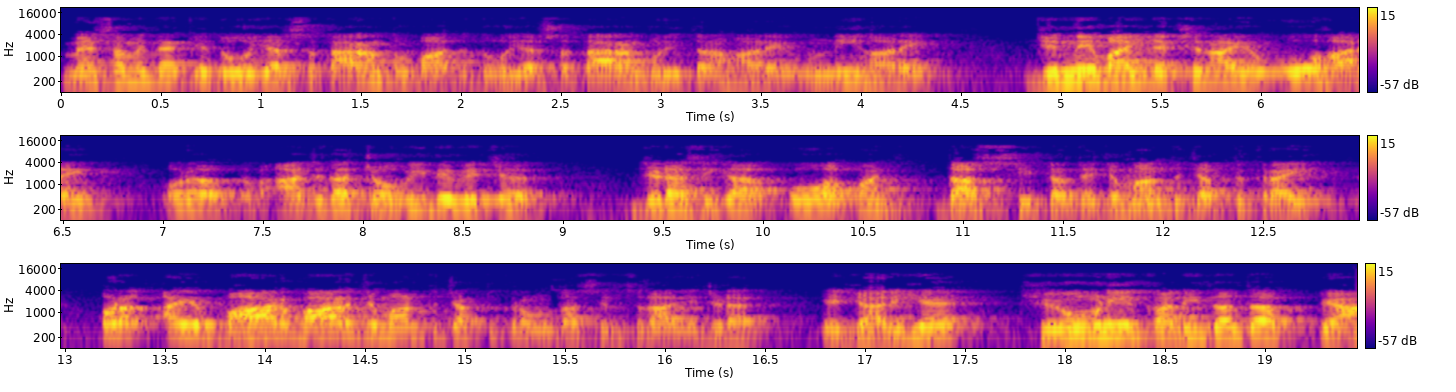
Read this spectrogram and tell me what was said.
ਮੈਂ ਸਮਝਦਾ ਕਿ 2017 ਤੋਂ ਬਾਅਦ 2017 ਬੁਰੀ ਤਰ੍ਹਾਂ ਹਾਰੇ 19 ਹਾਰੇ, ਜਿੰਨੇ ਬਾਈ ਇਲੈਕਸ਼ਨ ਆਏ ਉਹ ਹਾਰੇ। ਔਰ ਅੱਜ ਦਾ 24 ਦੇ ਵਿੱਚ ਜਿਹੜਾ ਸੀਗਾ, ਉਹ ਆਪਾਂ 10 ਸੀਟਾਂ ਤੇ ਜ਼ਮਾਨਤ ਜ਼ਬਤ ਕਰਾਈ। ਔਰ ਇਹ ਵਾਰ-ਵਾਰ ਜ਼ਮਾਨਤ ਜ਼ਬਤ ਕਰਾਉਣ ਦਾ ਸਿਲਸਿਲਾ ਇਹ ਜਿਹੜਾ, ਇਹ ਜਾਰੀ ਹੈ। ਸ਼੍ਰੋਮਣੀ ਅਕਾਲੀ ਦਲ ਦਾ ਪਿਆਰ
